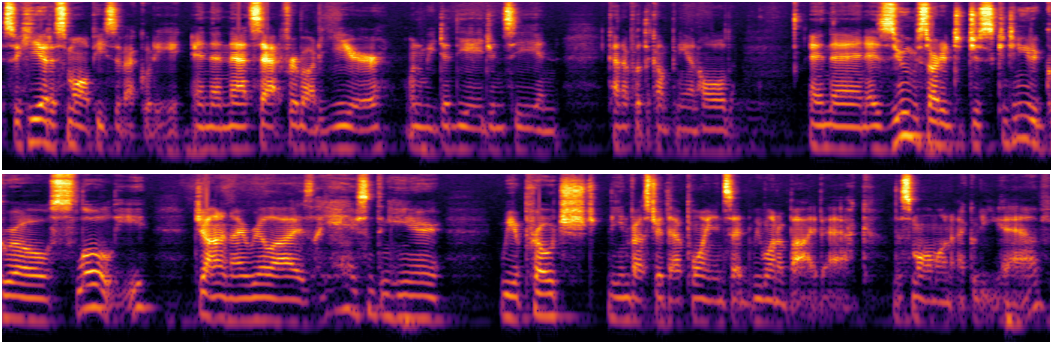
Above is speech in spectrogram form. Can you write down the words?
so he had a small piece of equity, and then that sat for about a year when we did the agency and kind of put the company on hold. And then as Zoom started to just continue to grow slowly, Jon and I realized like, hey, there's something here. We approached the investor at that point and said we want to buy back the small amount of equity you have.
